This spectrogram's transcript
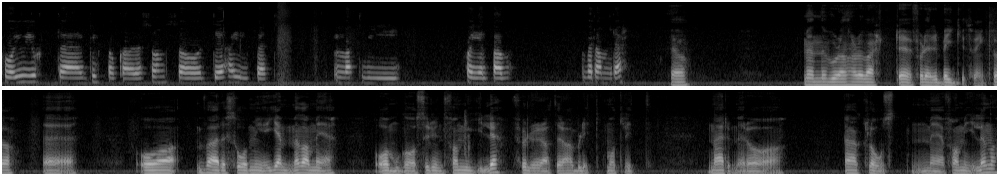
får jo gjort uh, gruppeoppgaver og sånn, så det har hjulpet med at vi får hjelp av hverandre. Ja. Men hvordan har det vært eh, for dere begge to, egentlig, da? Eh, å være så mye hjemme da, med å omgås rundt familie? Føler dere at dere har blitt på en måte litt nærmere og ja, closed med familien, da?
